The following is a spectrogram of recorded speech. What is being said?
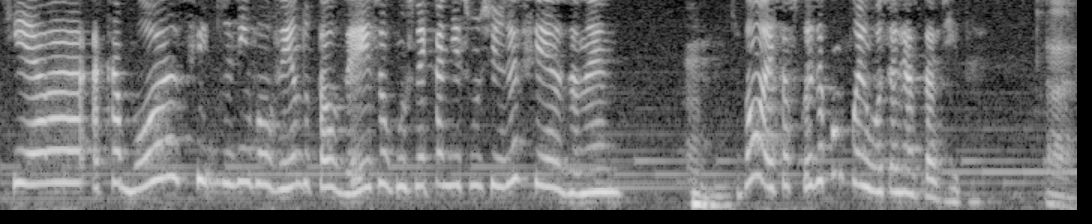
que ela acabou se desenvolvendo talvez alguns mecanismos de defesa, né? Uhum. Bom, essas coisas acompanham você o resto da vida. É.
